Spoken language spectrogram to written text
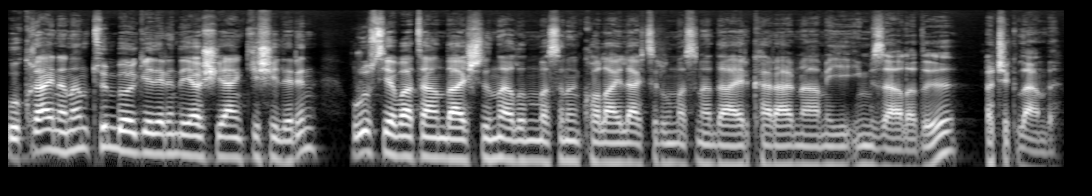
Ukrayna'nın tüm bölgelerinde yaşayan kişilerin Rusya vatandaşlığına alınmasının kolaylaştırılmasına dair kararnameyi imzaladığı açıklandı.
